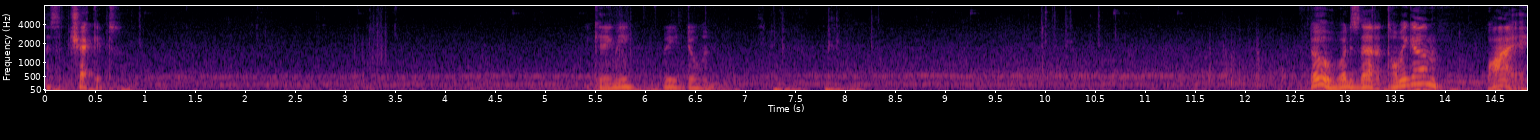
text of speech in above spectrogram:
Let's check it. You kidding me? What are you doing? Oh, what is that? A Tommy gun? Why?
